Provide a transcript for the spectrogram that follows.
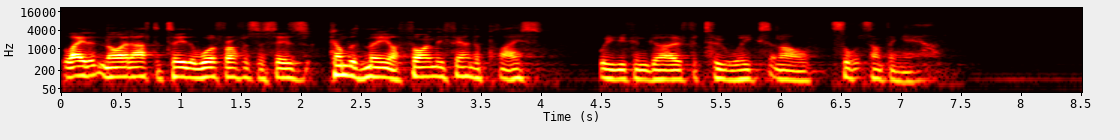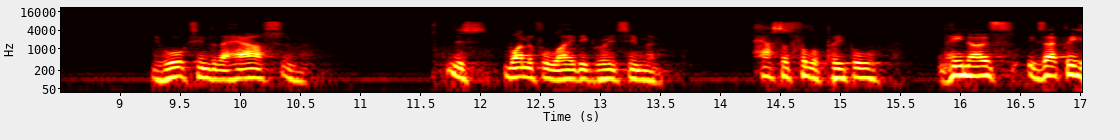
late at night after tea, the welfare officer says, Come with me, I finally found a place where you can go for two weeks and I'll sort something out. He walks into the house, and this wonderful lady greets him, and house is full of people, and he knows exactly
